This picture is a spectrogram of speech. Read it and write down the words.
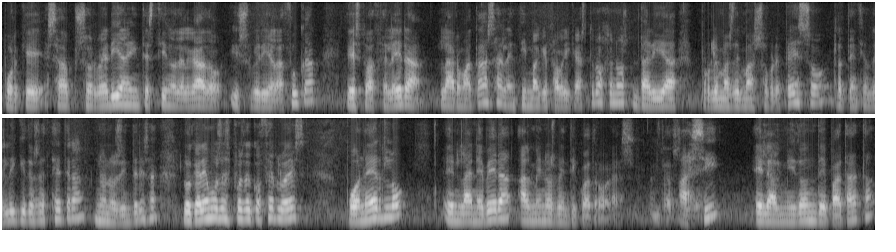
porque se absorbería en el intestino delgado y subiría el azúcar. Esto acelera la aromatasa, la enzima que fabrica estrógenos, daría problemas de más sobrepeso, retención de líquidos, etcétera. No nos interesa. Lo que haremos después de cocerlo es ponerlo en la nevera al menos 24 horas. Fantástico. Así, el almidón de patata,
